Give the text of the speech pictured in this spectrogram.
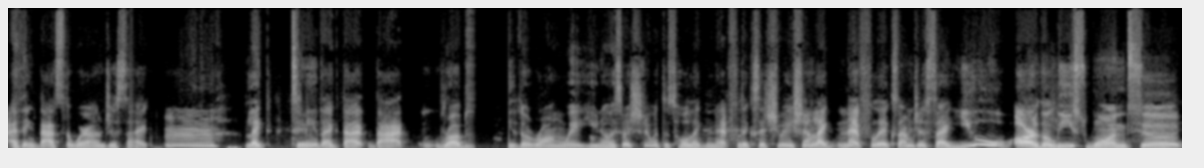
I think that's the where I'm just like, mm, like to me, like that that rubs the wrong way, you know, especially with this whole like Netflix situation. Like Netflix, I'm just like, you are the least one to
